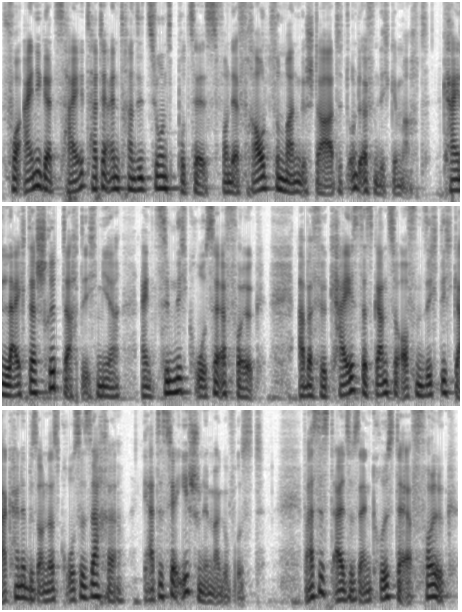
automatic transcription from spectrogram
Vor einiger Zeit hat er einen Transitionsprozess von der Frau zum Mann gestartet und öffentlich gemacht. Kein leichter Schritt, dachte ich mir, ein ziemlich großer Erfolg. Aber für Kai ist das Ganze offensichtlich gar keine besonders große Sache. Er hat es ja eh schon immer gewusst. Was ist also sein größter Erfolg?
